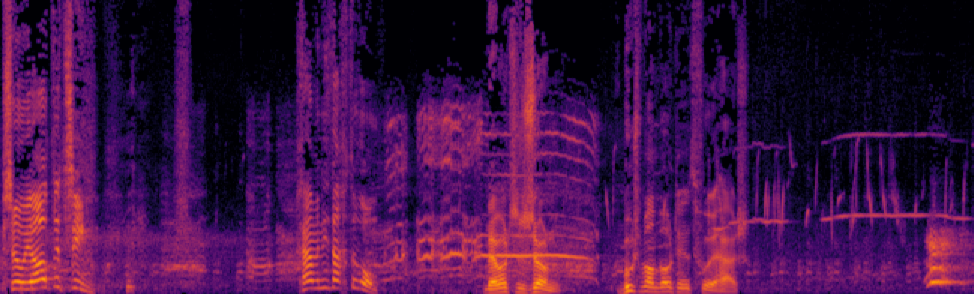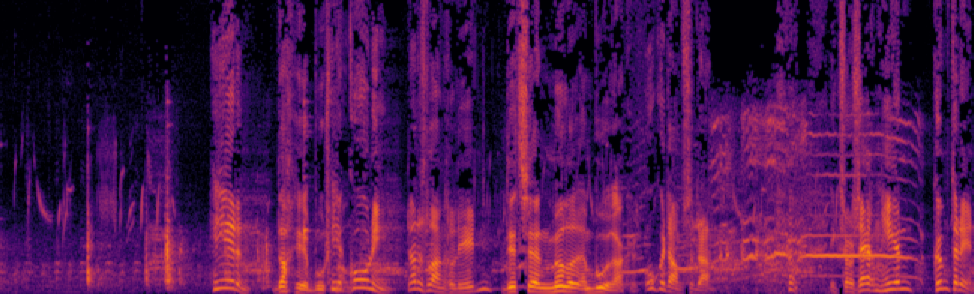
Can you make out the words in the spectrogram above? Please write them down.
Zul je altijd zien. Gaan we niet achterom? Daar woont zijn zoon. Boesman woont in het voorhuis. Heren, Dag, heer heer Boesman. Koning, dat is lang geleden. Dit zijn Muller en Boerakker. Ook uit Amsterdam. Ik zou zeggen, heren, komt erin.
